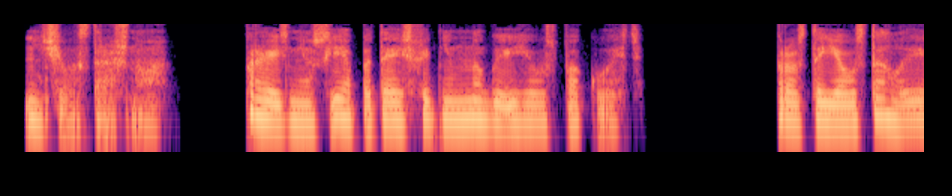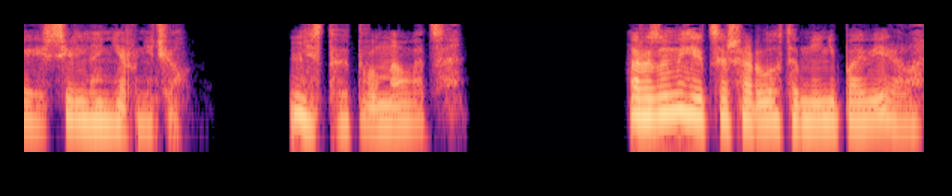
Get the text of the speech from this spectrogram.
Ничего страшного, произнес я, пытаясь хоть немного ее успокоить. Просто я устал и сильно нервничал. Не стоит волноваться. Разумеется, Шарлотта мне не поверила.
